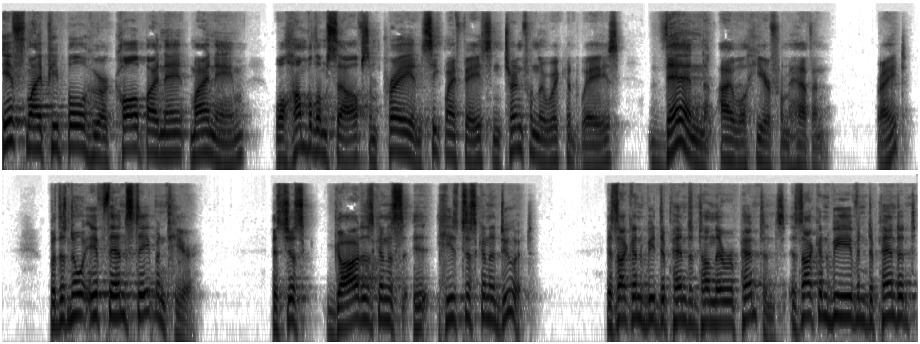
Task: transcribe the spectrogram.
If my people who are called by name, my name will humble themselves and pray and seek my face and turn from their wicked ways, then I will hear from heaven right? But there's no if then statement here. It's just God is going to, He's just going to do it. It's not going to be dependent on their repentance. It's not going to be even dependent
